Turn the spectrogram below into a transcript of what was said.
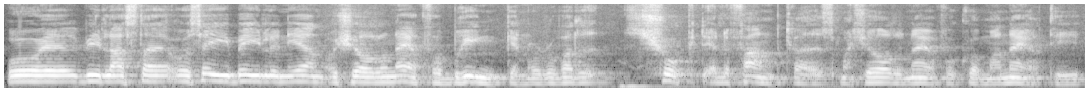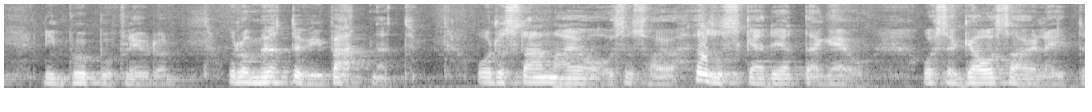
Och eh, vi lastade oss i bilen igen och körde ner för brinken och då var det tjockt elefantgräs man körde ner för att komma ner till Limpopofloden. Och då mötte vi vattnet. Och då stannade jag och så sa jag, hur ska detta gå? Och så gasade jag lite.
